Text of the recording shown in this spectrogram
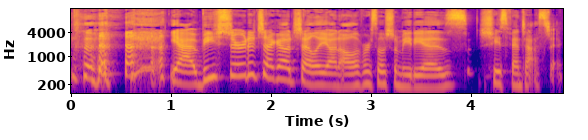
yeah, be sure to check out Shelley on all of her social medias. She's fantastic.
